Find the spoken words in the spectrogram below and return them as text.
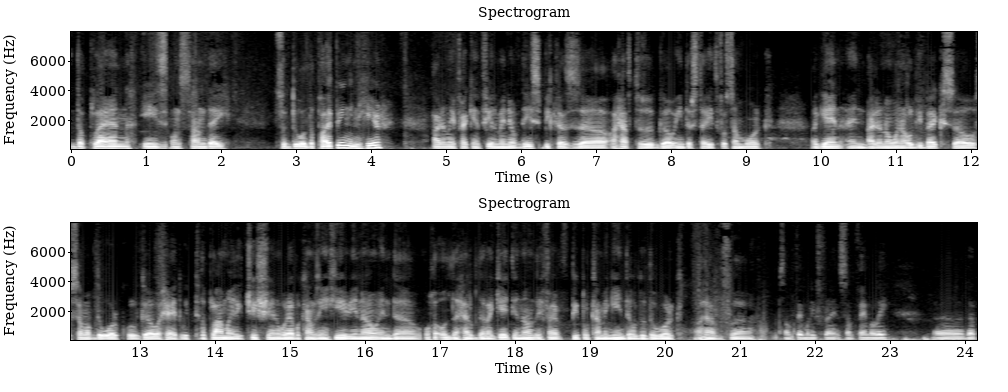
The plan is on Sunday to do all the piping in here. I don't know if I can film any of this because uh, I have to go interstate for some work again and I don't know when I'll be back so some of the work will go ahead with the plumber, electrician, whoever comes in here you know and uh, all the help that I get you know. If I have people coming in they'll do the work. I have uh, some family friends some family uh, that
